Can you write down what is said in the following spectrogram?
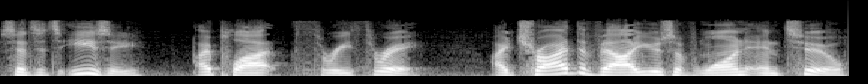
since it's easy, I plot 3, 3. I tried the values of 1 and 2,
